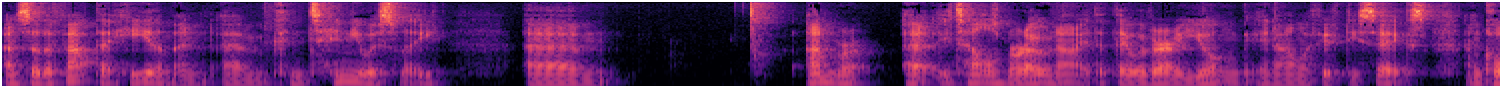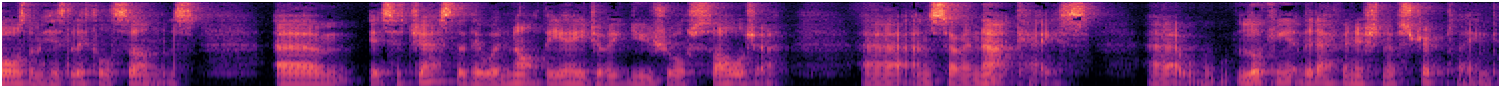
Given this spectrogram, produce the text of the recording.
And so the fact that Helaman um, continuously, um, and uh, he tells Moroni that they were very young in Alma 56 and calls them his little sons, um, it suggests that they were not the age of a usual soldier. Uh, and so in that case, uh, looking at the definition of stripling,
